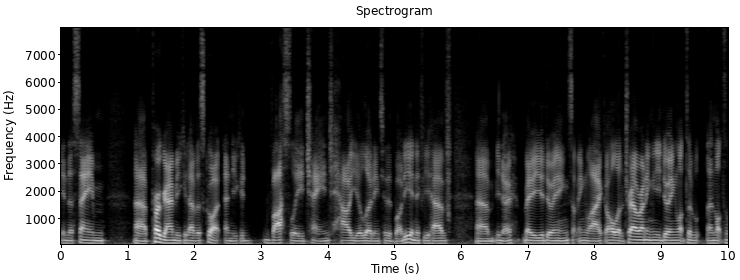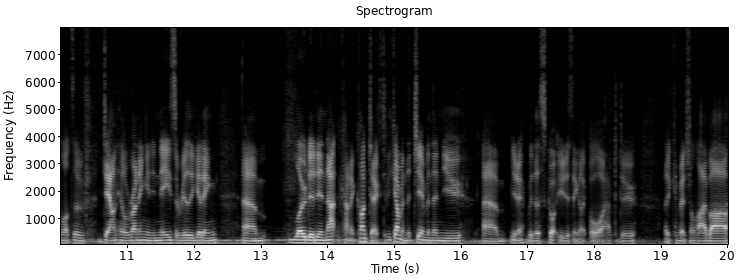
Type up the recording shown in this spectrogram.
in the same uh, program, you could have a squat and you could vastly change how you're loading through the body. And if you have, um, you know, maybe you're doing something like a whole lot of trail running and you're doing lots of and lots and lots of downhill running and your knees are really getting um, loaded in that kind of context. If you come in the gym and then you, um, you know, with a squat, you just think like, oh, I have to do a conventional high bar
